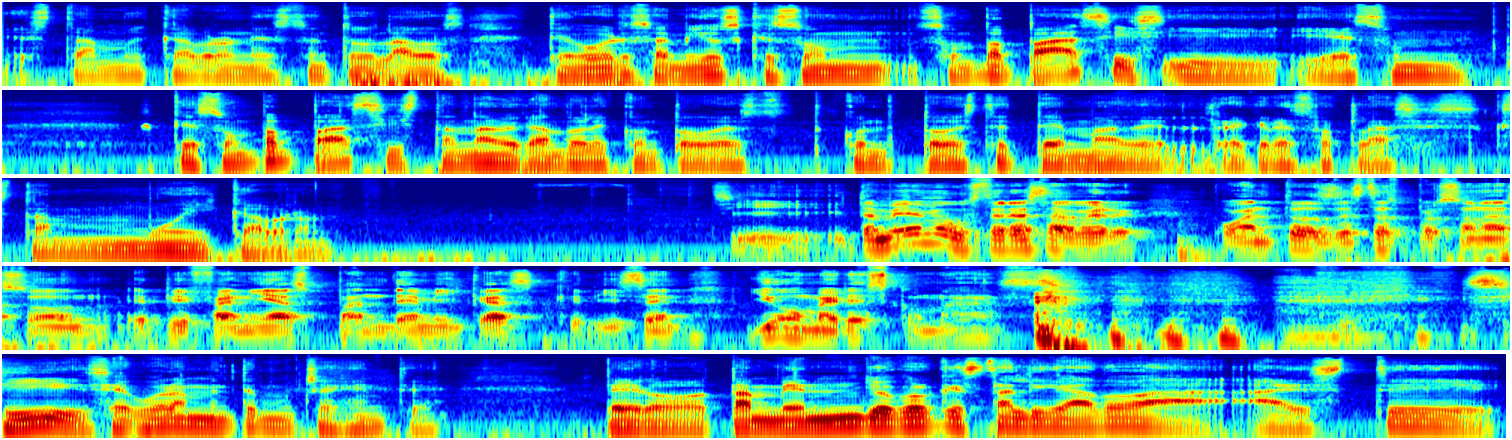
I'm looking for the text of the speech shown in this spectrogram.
está muy cabrón esto en todos lados. Tengo varios amigos que son, son papás y, y es un que son papás y están navegándole con todo, esto, con todo este tema del regreso a clases, que está muy cabrón. Sí, y también me gustaría saber cuántos de estas personas son epifanías pandémicas que dicen, yo merezco más. sí, seguramente mucha gente. Pero también yo creo que está ligado a, este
